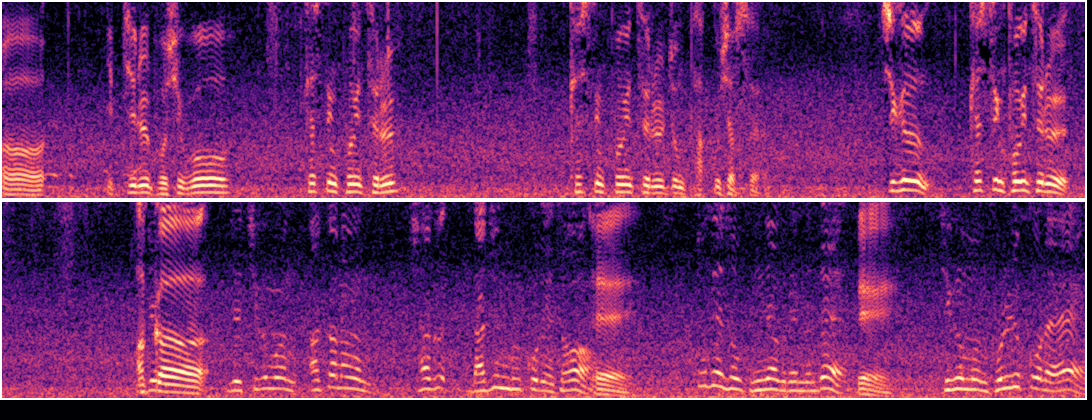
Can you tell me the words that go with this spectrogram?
어 입지를 보시고 캐스팅 포인트를 캐스팅 포인트를 좀 바꾸셨어요. 지금 캐스팅 포인트를 아까 이제 지금은 아까는 작은 낮은 물골에서 예, 뚝에서 공략을 했는데 예, 지금은 본류권에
